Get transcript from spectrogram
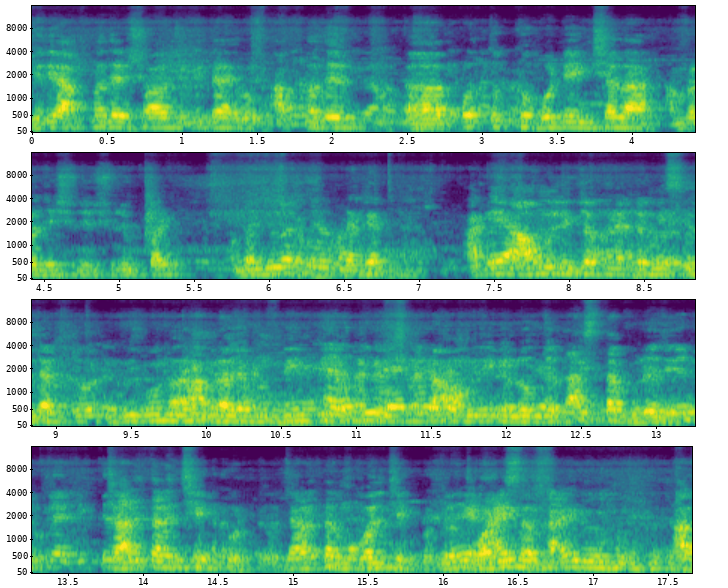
যদি আপনাদের সহযোগিতা এবং আপনাদের প্রত্যক্ষ ভোটে ইনশাল্লাহ আমরা যে সুযোগ সুযোগ পাই, আমরা দেখেন আগে আওয়ামী লীগ যখন একটা মিছিল ডাকতো আমরা যখন বিএনপি যখন আওয়ামী লীগের লোকজন রাস্তা ঘুরে যেত। যারা তারা চেক করতো, যারা তার মোবাইল চেক করতো আর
